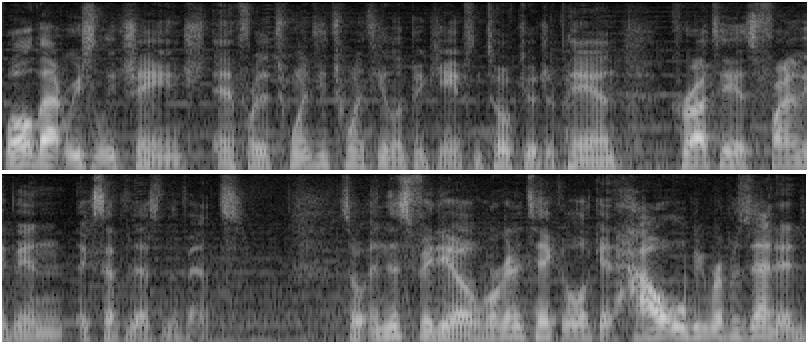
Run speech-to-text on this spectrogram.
Well, that recently changed, and for the 2020 Olympic Games in Tokyo, Japan, karate has finally been accepted as an event. So in this video, we're gonna take a look at how it will be represented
